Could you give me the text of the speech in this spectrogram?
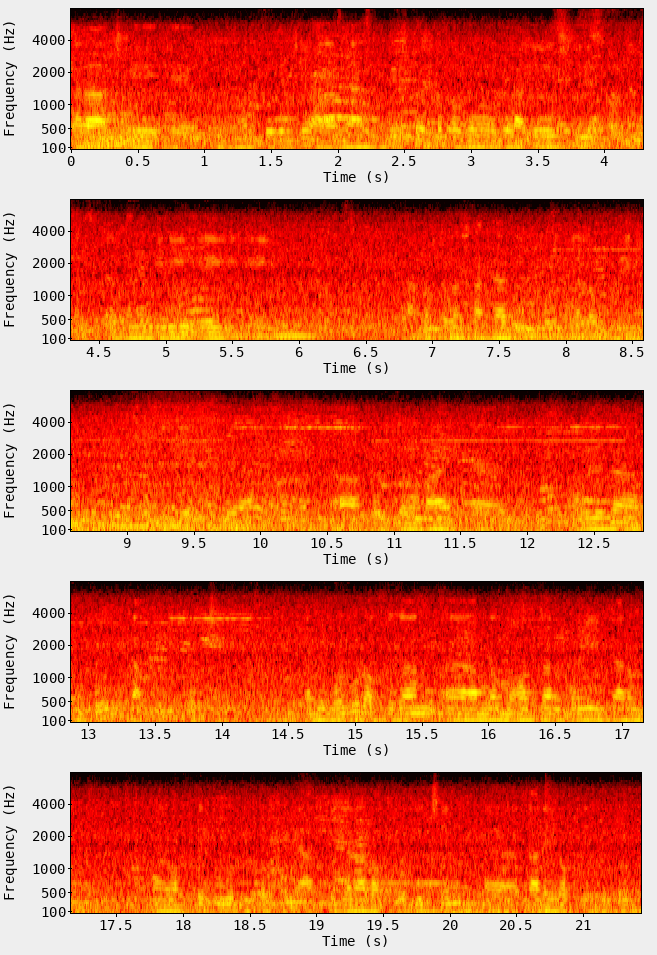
তারা আজকে উদ্বোধন করেছে। আর আমি বেশ কয়েকটা প্রোগ্রাম ওদের আগে ছিলাম ওখানে যিনি এই এই আগরতলা শাখা পরিচালক পরিচালনায় মহিলারা কিন্তু কাকুরি করছে আমি বলব রক্তদান আমরা মহদান করি এই কারণে। রক্তের কোনো বিকল্প নেই। আজকে যারা রক্ত দিচ্ছেন তারই রক্তের বিকল্প,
